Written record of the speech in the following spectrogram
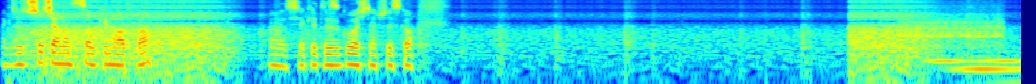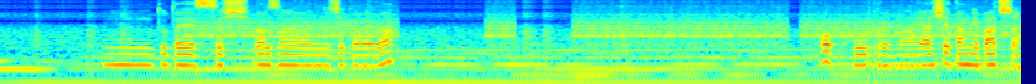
Także trzecia noc całkiem łatwa. O, jest, jakie to jest głośne wszystko. Tutaj jest coś bardzo nieciekawego. O kurwa, ja się tam nie patrzę.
